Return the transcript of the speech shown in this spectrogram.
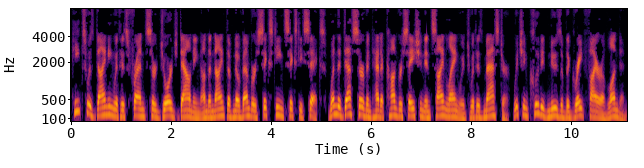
Pepys was dining with his friend Sir George Downing on 9 November 1666, when the deaf servant had a conversation in sign language with his master, which included news of the Great Fire of London.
